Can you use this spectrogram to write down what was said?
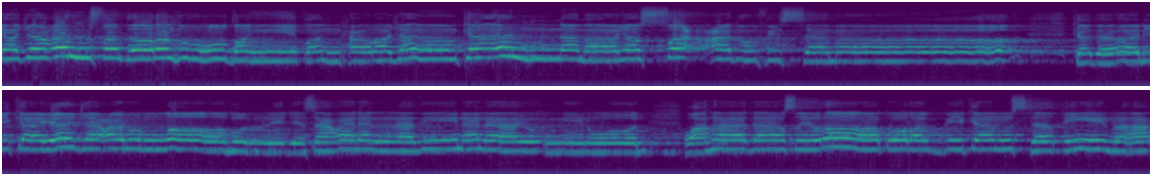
يجعل صدره ضيقا حرجا كأنما يصعد في السماء. كذلك يجعل الله الرجس على الذين لا يؤمنون. وهذا صراط ربك مستقيما.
